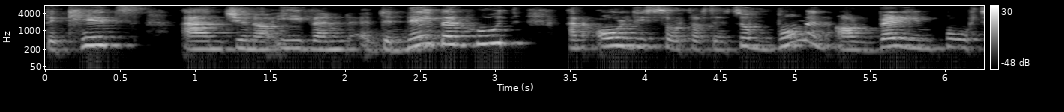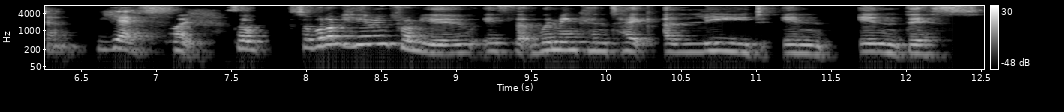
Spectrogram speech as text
the kids, and you know even the neighborhood and all these sort of things. So women are very important. Yes. Right. So so what I'm hearing from you is that women can take a lead in in this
